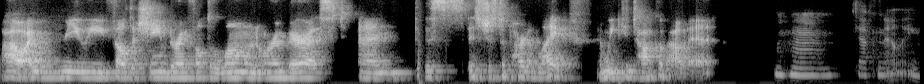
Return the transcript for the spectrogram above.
wow, I really felt ashamed or I felt alone or embarrassed. And this is just a part of life and we can talk about it. Mm-hmm, definitely.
